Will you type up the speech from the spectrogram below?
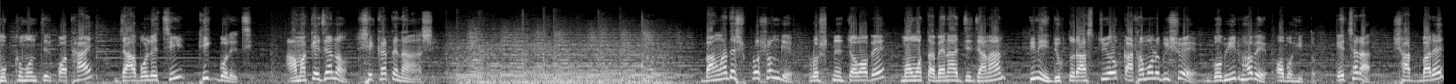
মুখ্যমন্ত্রীর কথায় যা বলেছি, ঠিক বলেছি। আমাকে যেন শেখাতে না আসে। বাংলাদেশ প্রসঙ্গে প্রশ্নের জবাবে মমতা ব্যানার্জি জানান, তিনি যুক্তরাষ্ট্রীয় কাঠামোর বিষয়ে গভীরভাবে অবহিত। এছাড়া সাতবারের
